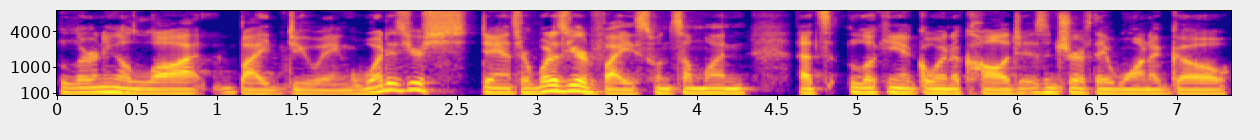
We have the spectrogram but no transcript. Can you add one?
learning a lot by doing, what is your stance or what is your advice when someone that's looking at going to college isn't sure if they want to go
